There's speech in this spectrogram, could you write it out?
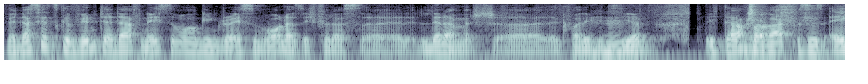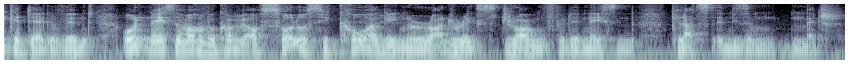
Wer das jetzt gewinnt, der darf nächste Woche gegen Grayson Waller sich für das äh, Leather-Match äh, qualifizieren. Mhm. Ich darf verraten, es ist A-Kid, der gewinnt. Und nächste Woche bekommen wir auch Solo Sikoa gegen Roderick Strong für den nächsten Platz in diesem Match.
